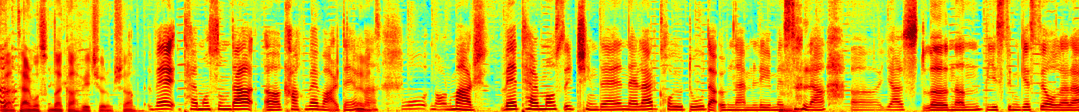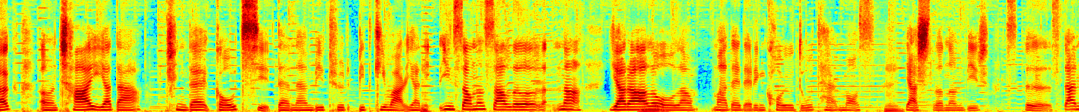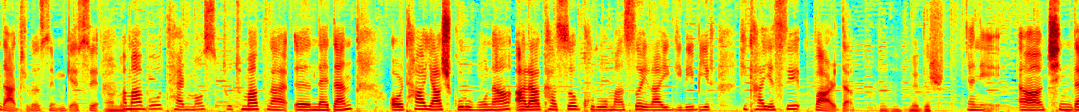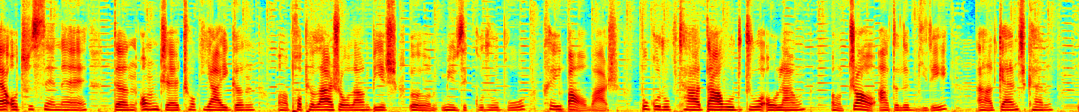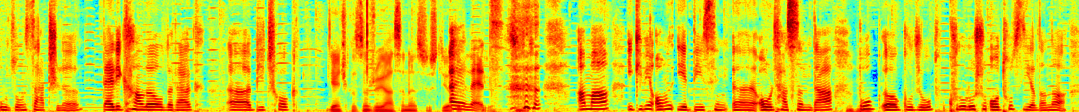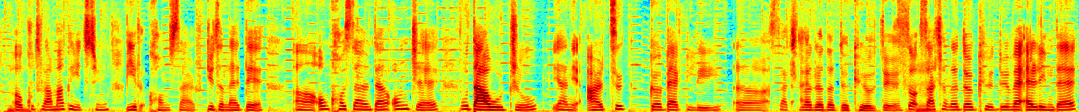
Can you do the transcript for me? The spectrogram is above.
Ben, termosumdan kahve içiyorum şu an. Ve termosunda e, kahve var değil mi? Evet. Bu normal ve termos içinde neler koyduğu da önemli. Mesela e, yaşlının bir simgesi olarak e, çay ya da Çin'de goji denen bir tür bitki var. Yani insanın sağlığına yararlı Anladım. olan maddelerin koyduğu termos Hı, yaşlının bir e, standartlı simgesi. anladım. Ama bu termos tutmakla e, neden orta yaş grubuna alakası kurulmasıyla ilgili bir hikayesi vardı. Hı hı, Nedir? Yani e, Çin'de 30 seneden önce çok yaygın, e, popüler olan bir e, müzik grubu Heybao var. Bu grupta davulcu olan e, Zhao adlı biri e, gençken uzun saçlı, delikanlı olarak e, birçok genç kızın rüyasını süslüyordu. Evet. Ama 2017'sin e, ortasında bu e, grup kuruluşun 30 yılını e, kutlamak için bir konser düzenledi. E, o konserden önce bu davulcu yani artık göbekli e, Saçları da döküldü. so- saçları döküldü ve elinde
